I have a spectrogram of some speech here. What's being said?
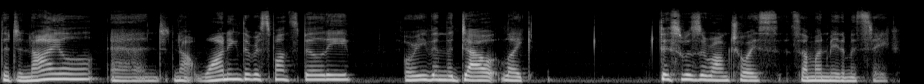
the denial and not wanting the responsibility or even the doubt like this was the wrong choice, someone made a mistake.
